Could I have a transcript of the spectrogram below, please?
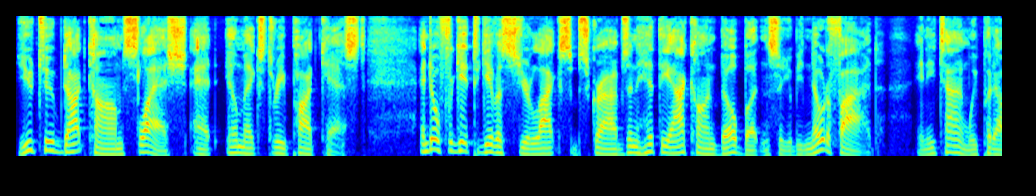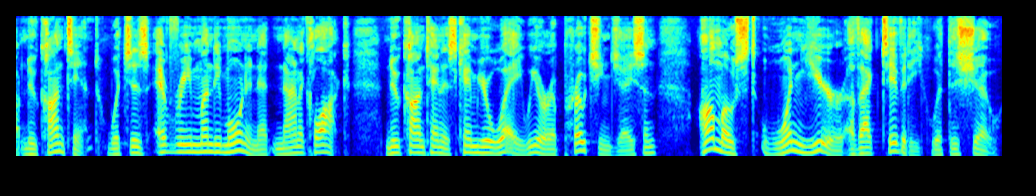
youtube.com slash at mx3 podcast. And don't forget to give us your likes, subscribes, and hit the icon bell button so you'll be notified anytime we put out new content, which is every Monday morning at 9 o'clock. New content has come your way. We are approaching, Jason, almost one year of activity with this show.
